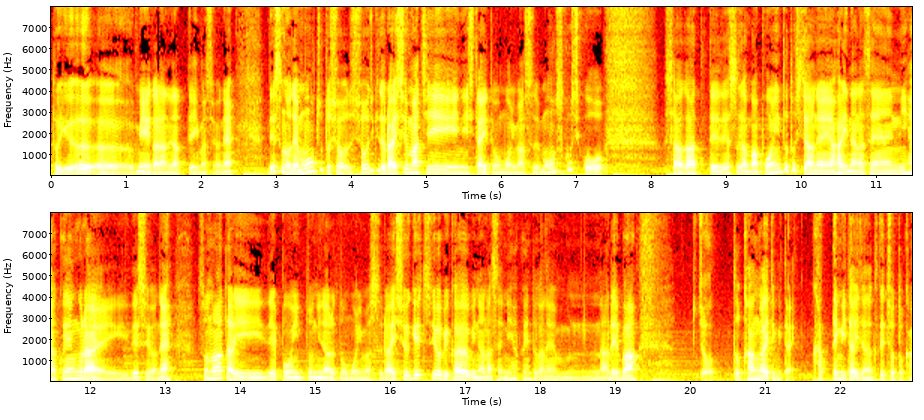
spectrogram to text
という銘柄になっていますよね。ですので、もうちょっと正直と来週待ちにしたいと思います。もう少しこう、下がってですが、まあ、ポイントとしてはね、やはり7200円ぐらいですよね。そのあたりでポイントになると思います。来週月曜日、火曜日7200円とかね、なれば、ちょっと考えてみたい。買ってみたいじゃなくて、ちょっと考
